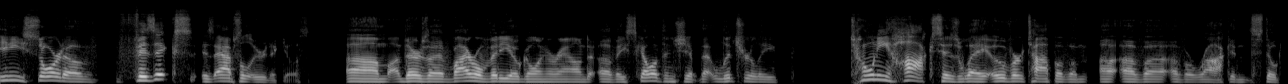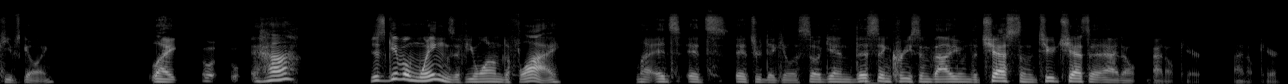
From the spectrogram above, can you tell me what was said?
any sort of physics is absolutely ridiculous. Um, there's a viral video going around of a skeleton ship that literally Tony Hawks his way over top of a uh, of a of a rock and still keeps going. Like, huh? Just give them wings if you want them to fly. It's it's it's ridiculous. So again, this increase in value in the chests and the two chests, I don't I don't care. I don't care.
